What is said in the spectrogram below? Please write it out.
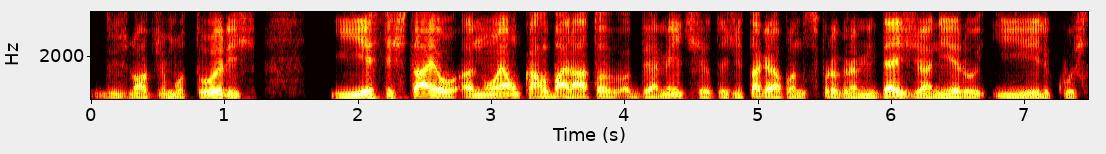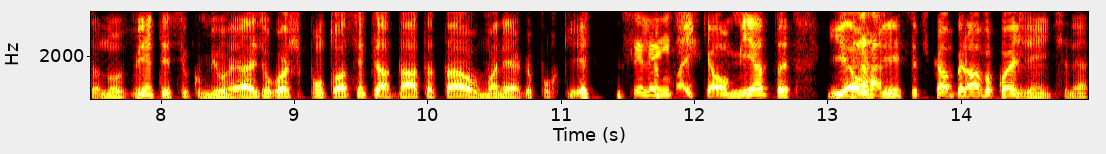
dos novos motores, e esse Style ah, não é um carro barato, obviamente. A gente está gravando esse programa em 10 de janeiro e ele custa 95 mil reais. Eu gosto de pontuar sempre a data, tá, Manega? Porque Excelente. vai que aumenta e a audiência fica brava com a gente, né?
